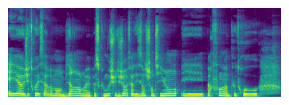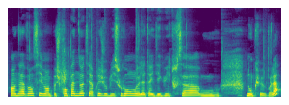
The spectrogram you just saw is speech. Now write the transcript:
et euh, j'ai trouvé ça vraiment bien parce que moi je suis du genre à faire des échantillons et parfois un peu trop en avance et je prends pas de notes et après j'oublie souvent euh, la taille d'aiguille tout ça ou donc voilà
